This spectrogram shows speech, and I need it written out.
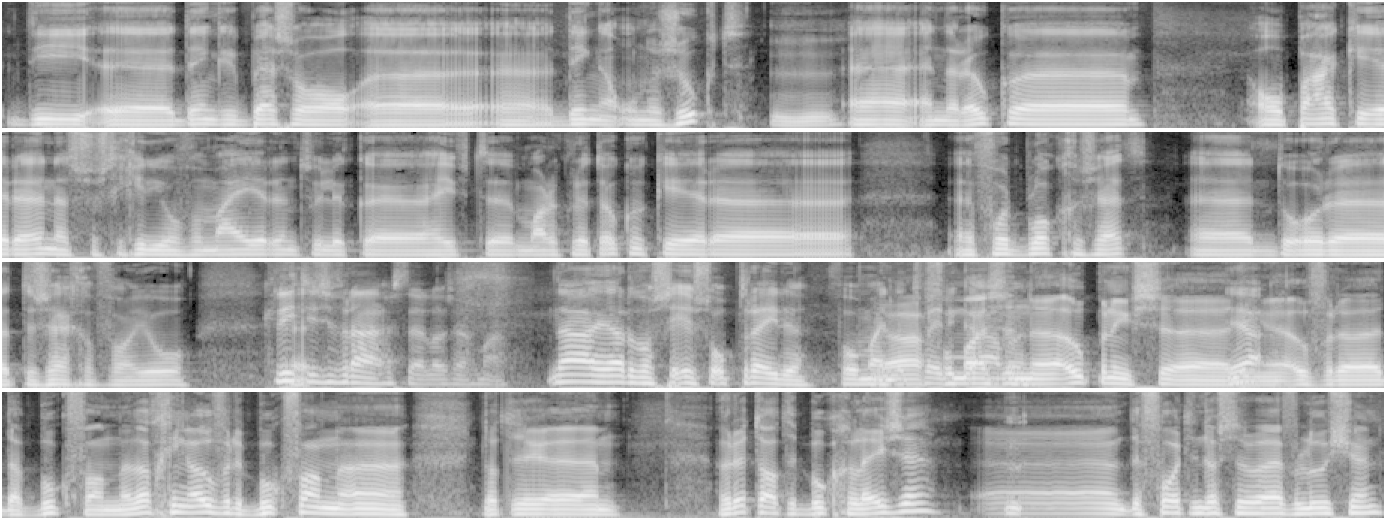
die eh, denk ik best wel eh, eh, dingen onderzoekt. Mhm. Eh, en er ook eh, al een paar keren, net zoals die Gideon van Meijer natuurlijk... eh, heeft eh, Mark Rutte ook een keer eh, eh, voor het blok gezet. eh, door eh, te zeggen van, joh... Kritische vragen stellen, zeg maar. Nou ja, dat was de eerste optreden voor mij ja, voor mij is een uh, openingsding Ja. over dat boek van. maar dat ging over het boek van. eh, dat eh, Rutte had het boek gelezen. eh, The Fourth Industrial Revolution.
